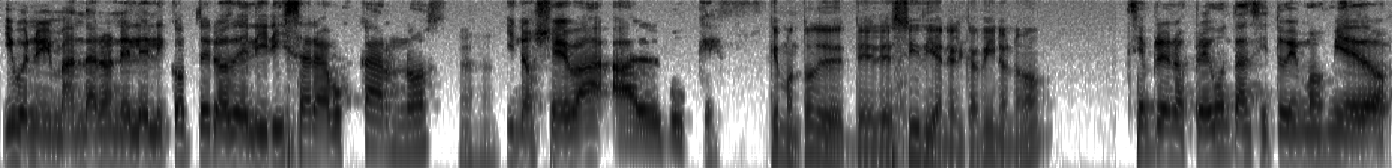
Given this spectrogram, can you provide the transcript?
Y bueno, y mandaron el helicóptero del irizar a buscarnos y nos lleva al buque. Qué montón de, de desidia en el camino, ¿no? Siempre nos preguntan si tuvimos miedo.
